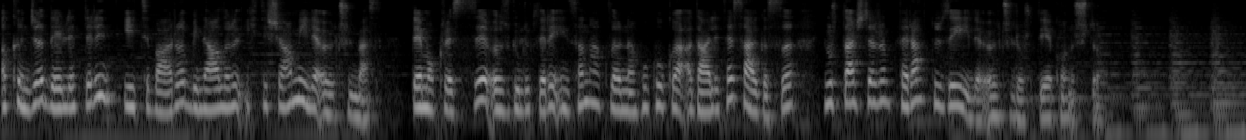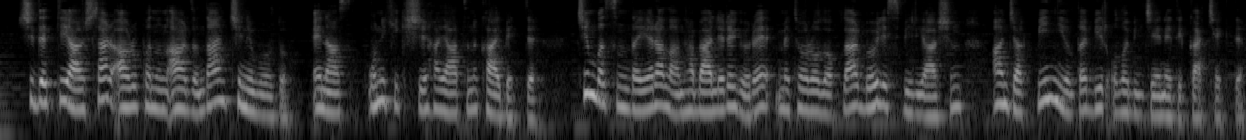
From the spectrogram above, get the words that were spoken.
Akıncı, devletlerin itibarı binaların ihtişamı ile ölçülmez. Demokrasisi, özgürlüklere, insan haklarına, hukuka, adalete saygısı yurttaşların ferah düzeyi ile ölçülür diye konuştu. Şiddetli yağışlar Avrupa'nın ardından Çin'i vurdu. En az 12 kişi hayatını kaybetti. Çin basında yer alan haberlere göre meteorologlar böylesi bir yağışın ancak bin yılda bir olabileceğine dikkat çekti.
